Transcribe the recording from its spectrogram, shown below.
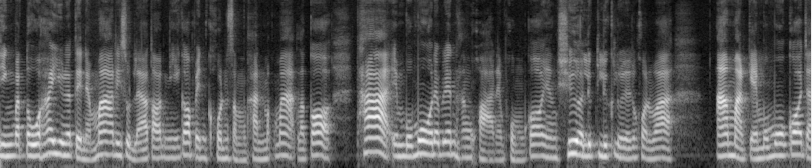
ยิงประตูให้ยูเนเต็ดเนี่ยมากที่สุดแล้ว ตอนนี้ก็เป็นคนสำคัญมากๆ แล้วก็ถ้าเอมโบโมได้ไปเล่นทางขวาเนี่ยผมก็ยังเชื่อลึกๆเลยทุกคนว่าอามัดแกมโมโมก็จะ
